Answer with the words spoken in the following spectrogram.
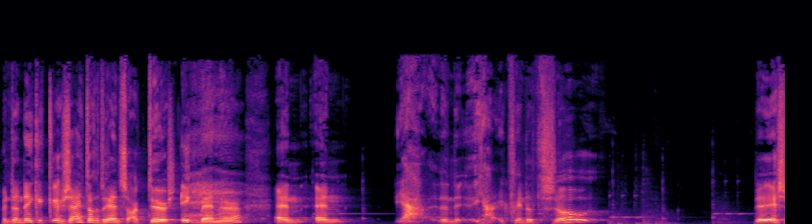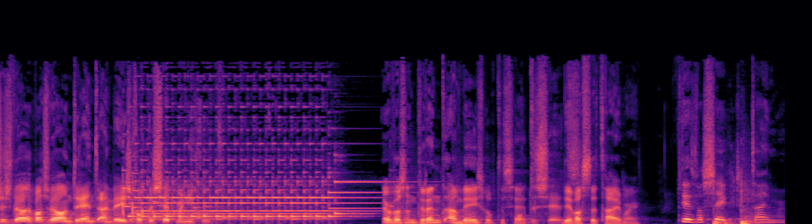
Maar dan denk ik, er zijn toch Drentse acteurs, ik ben er. En, en ja, dan- ja, ik vind dat zo... Er is dus wel, er was wel een Drent aanwezig op de set, maar niet goed. Er was een Drent aanwezig op de set. Op de set. Dit was de timer. Dit was zeker de timer.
